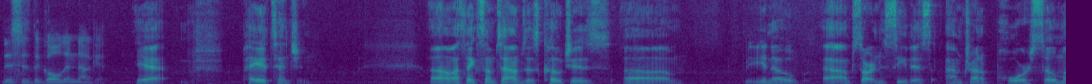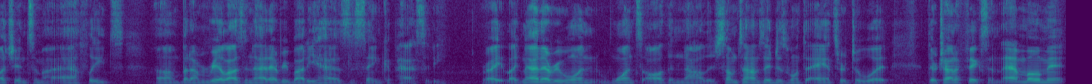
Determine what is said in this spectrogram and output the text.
this is the golden nugget? Yeah, pay attention. Um, I think sometimes as coaches, um, you know, I'm starting to see this. I'm trying to pour so much into my athletes, um, but I'm realizing that everybody has the same capacity, right? Like, not everyone wants all the knowledge. Sometimes they just want the answer to what they're trying to fix in that moment,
